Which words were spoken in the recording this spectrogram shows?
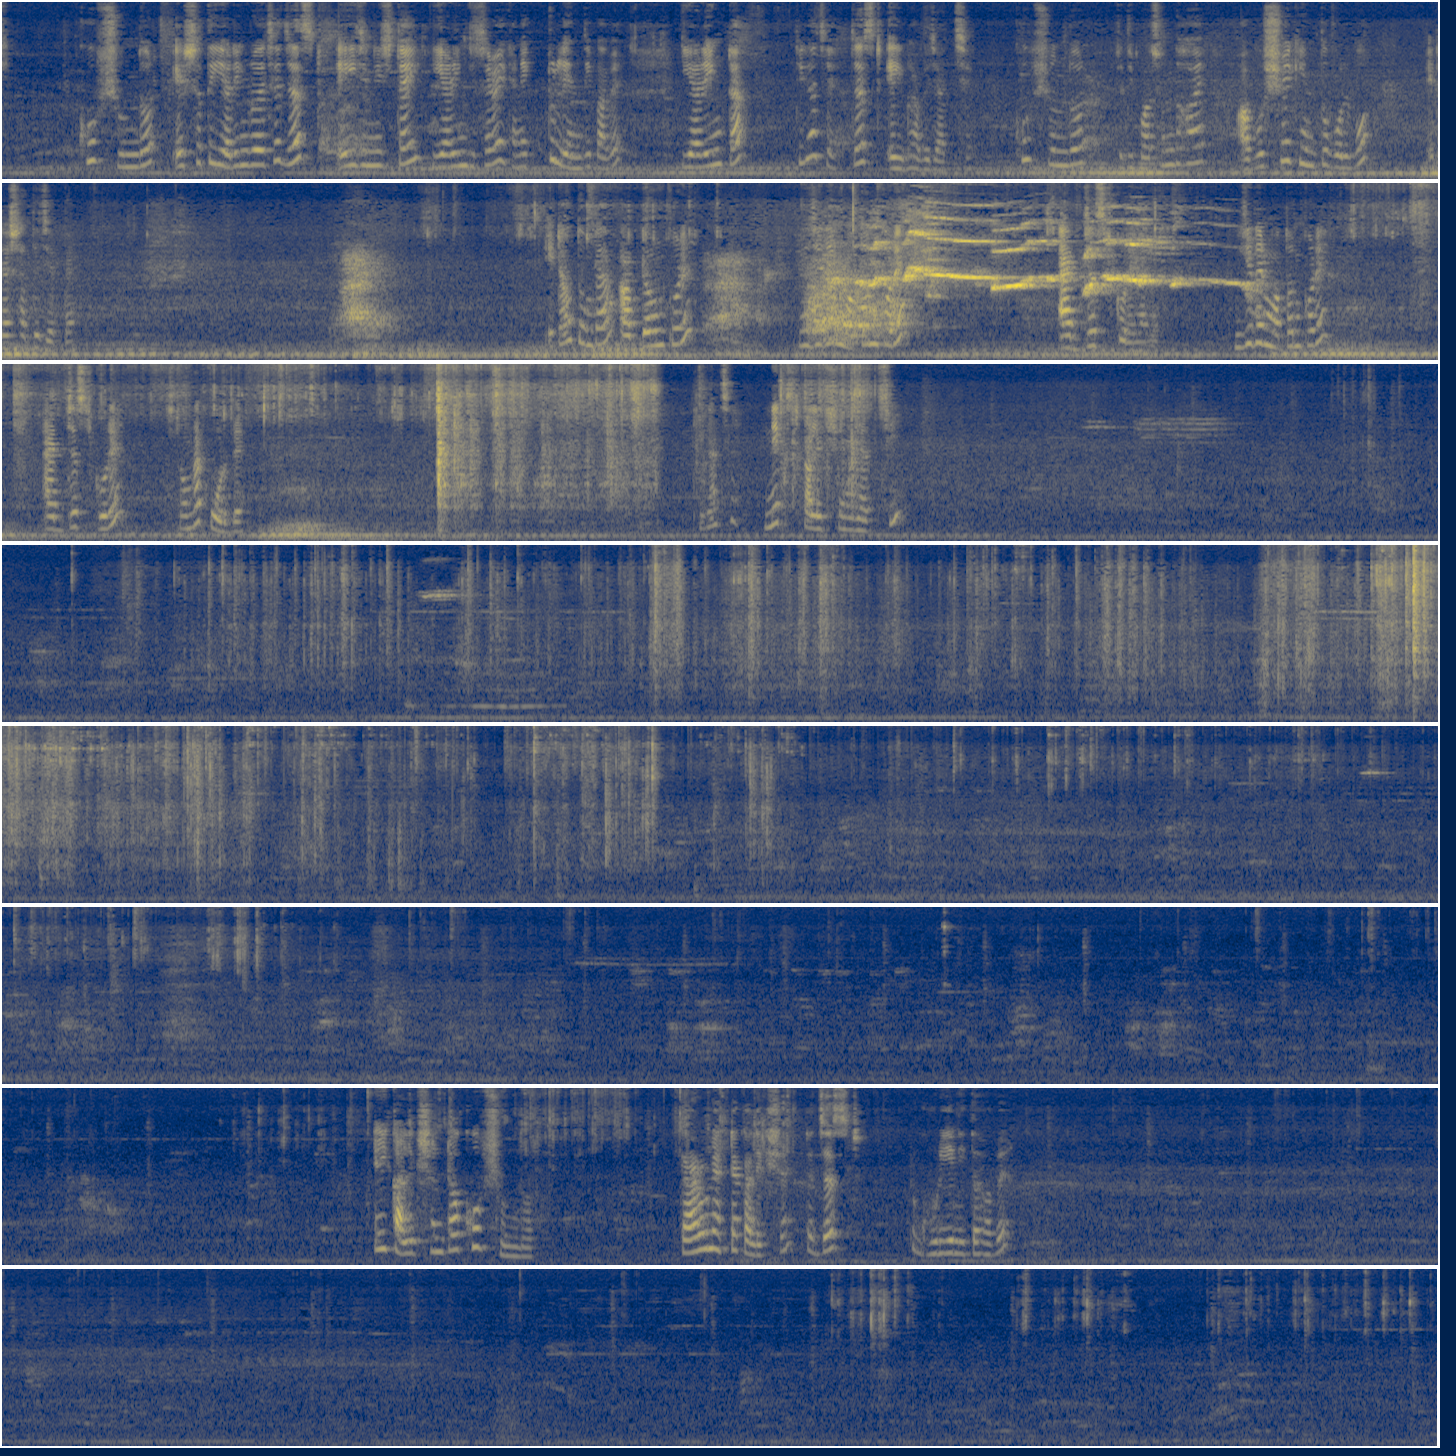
খুব সুন্দর। এর সাথে ইয়ারিং রয়েছে। জাস্ট এই জিনিসটাই ইয়ারিং হিসেবে এখানে একটু লেন্দি পাবে। ইয়ারিংটা ঠিক আছে? জাস্ট এইভাবে যাচ্ছে। খুব সুন্দর। যদি পছন্দ হয়, অবশ্যই কিন্তু বলব এটার সাথে যেতে। এটাও তোমরা আপ ডাউন করে নিজেদের মতন করে অ্যাডজাস্ট করে নেবে। নিজেদের মতন করে অ্যাডজাস্ট করে তোমরা পড়বে। ঠিক আছে? নেক্সট কালেকশনে যাচ্ছি। এই কালেকশনটাও খুব সুন্দর। দারুণ একটা কালেকশন এটা জাস্ট একটু ঘুরিয়ে নিতে হবে।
